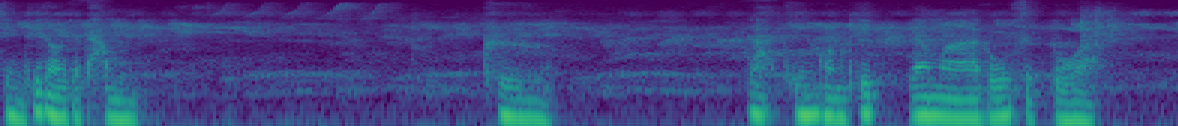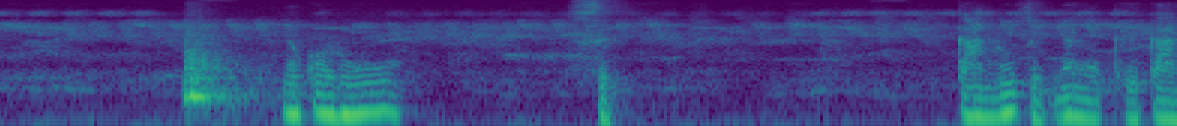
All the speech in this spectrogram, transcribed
สิ่งที่เราจะทำคือ ละทิ้งความคิดแล้วมารู้สึกตัว แล้วก็รู้สึก การรู้สึกนั่นแหละคือการ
